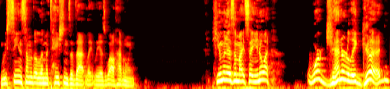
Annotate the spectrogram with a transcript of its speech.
We've seen some of the limitations of that lately as well, haven't we? Humanism might say, you know what, we're generally good.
